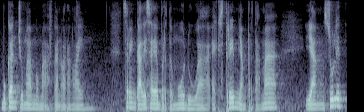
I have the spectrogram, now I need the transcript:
bukan cuma memaafkan orang lain. Seringkali saya bertemu dua ekstrim. Yang pertama, yang sulit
